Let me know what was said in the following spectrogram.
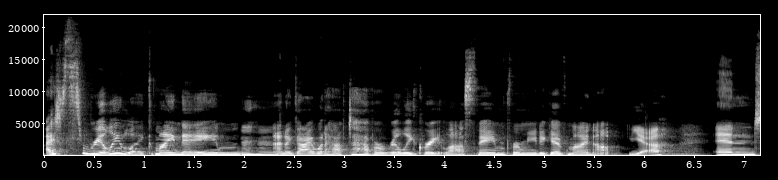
I just really like my name, mm-hmm. and a guy would have to have a really great last name for me to give mine up. yeah. And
